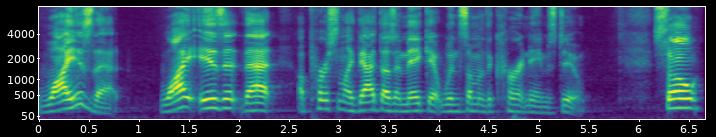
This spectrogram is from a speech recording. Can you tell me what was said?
Why is that? Why is it that a person like that doesn't make it when some of the current names do? So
